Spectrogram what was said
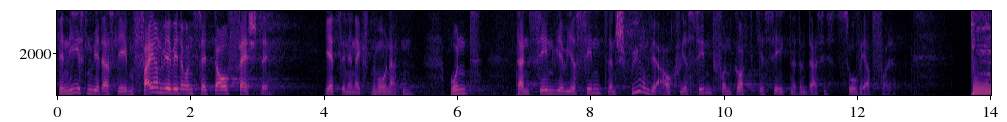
genießen wir das Leben, feiern wir wieder unsere Dorffeste jetzt in den nächsten Monaten. Und dann sehen wir, wir sind, dann spüren wir auch, wir sind von Gott gesegnet und das ist so wertvoll. You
